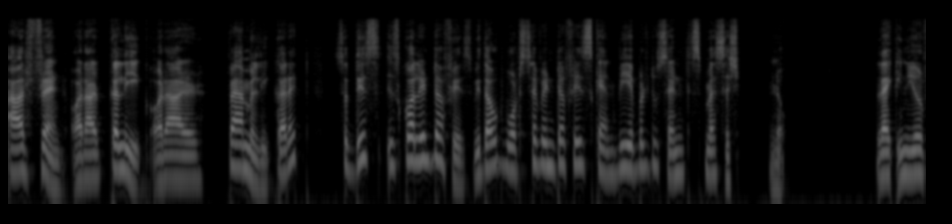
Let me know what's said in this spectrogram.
our friend or our colleague or our family correct? So this is called interface. Without whatsapp interface can be able to send this message? No. Like in your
